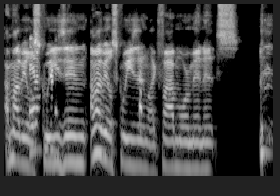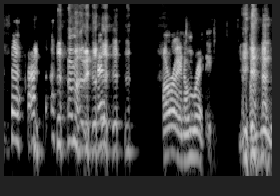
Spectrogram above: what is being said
I might be able to squeeze in I might be able to squeeze in like 5 more minutes. I might be able to- All right, I'm ready. yeah.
